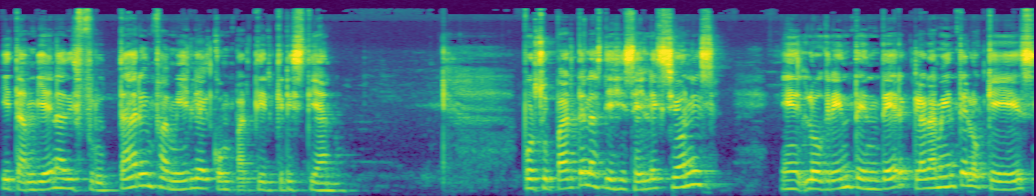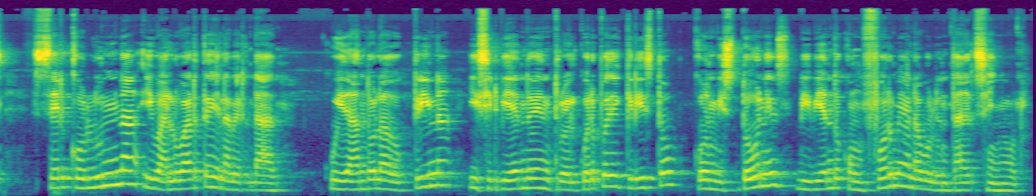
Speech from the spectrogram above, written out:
y también a disfrutar en familia y compartir cristiano. Por su parte, las 16 lecciones eh, logré entender claramente lo que es ser columna y baluarte de la verdad, cuidando la doctrina y sirviendo dentro del cuerpo de Cristo con mis dones, viviendo conforme a la voluntad del Señor.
